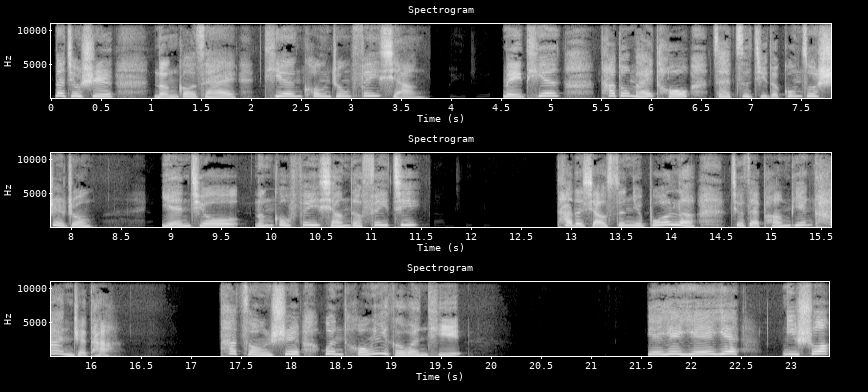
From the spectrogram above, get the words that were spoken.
那就是能够在天空中飞翔。每天，他都埋头在自己的工作室中，研究能够飞翔的飞机。他的小孙女波乐就在旁边看着他，他总是问同一个问题。爷爷，爷爷，你说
